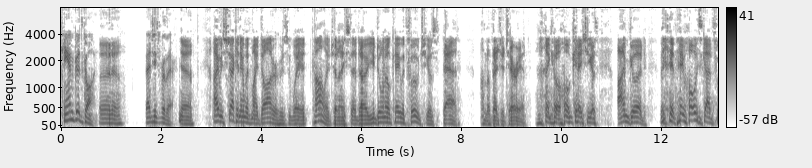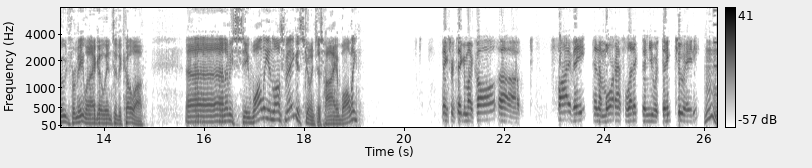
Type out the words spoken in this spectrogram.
Canned goods gone. I know. Veggies were there. Yeah. I was checking in with my daughter who's away at college, and I said, Are you doing okay with food? She goes, Dad, I'm a vegetarian. And I go, Okay. She goes, I'm good. They've always got food for me when I go into the co op. Uh, let me see. Wally in Las Vegas joins us. Hi, Wally. Thanks for taking my call. Uh, five eight and I'm more athletic than you would think. Two eighty. Hmm.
